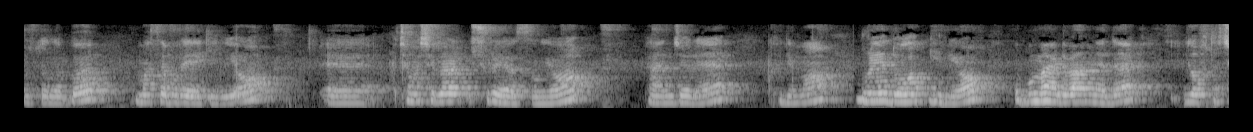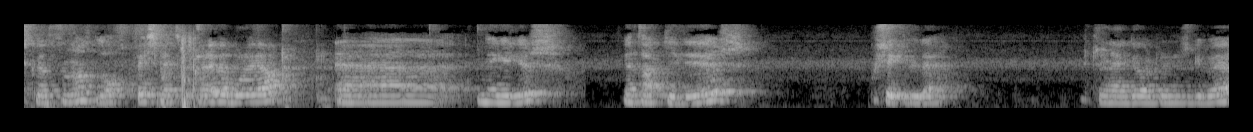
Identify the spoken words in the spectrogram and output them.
buzdolabı. Masa buraya geliyor. E, çamaşırlar şuraya asılıyor. Pencere, klima. Buraya dolap geliyor. Ve bu merdivenle de lofta çıkıyorsunuz. Loft 5 metrekare ve buraya e, ne gelir? Yatak gelir. Bu şekilde. Bütün ev gördüğünüz gibi.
